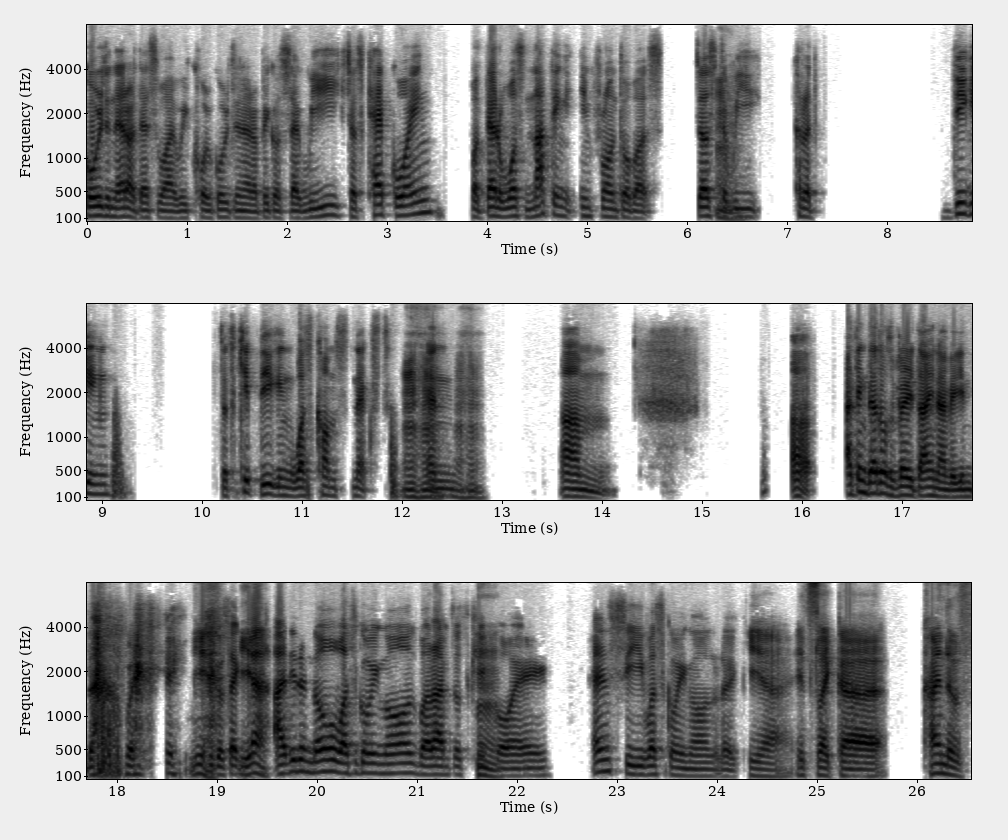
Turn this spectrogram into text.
golden era. That's why we call golden era because like we just kept going, but there was nothing in front of us. Just Mm. we kind of digging, just keep digging what comes next Mhm, And- mhm. um uh I think that was very dynamic in that way yeah, because like yeah, I didn't know what's going on but I'm just keep Hmm. going and see what's going on like yeah. It's like a kind of,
